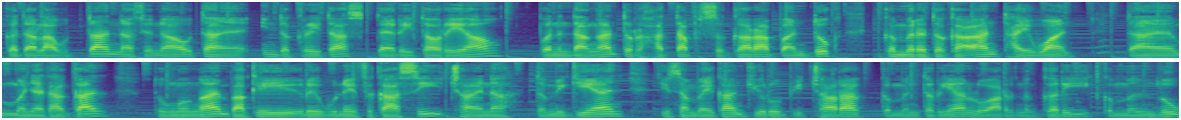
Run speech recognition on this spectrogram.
kedaulatan nasional dan integritas teritorial, penentangan terhadap segala bentuk kemerdekaan Taiwan dan menyatakan dukungan bagi reunifikasi China. Demikian disampaikan juru bicara Kementerian Luar Negeri Kemenlu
